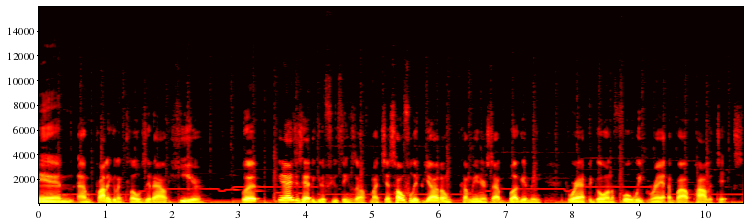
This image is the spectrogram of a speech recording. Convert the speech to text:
and I'm probably going to close it out here. But, you know, I just had to get a few things off my chest. Hopefully, y'all don't come in here and start bugging me to where I have to go on a full week rant about politics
